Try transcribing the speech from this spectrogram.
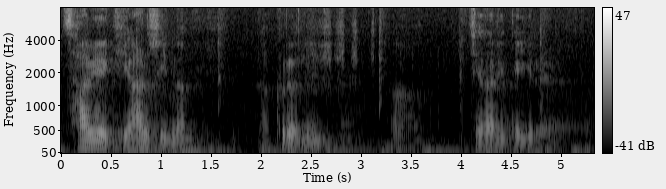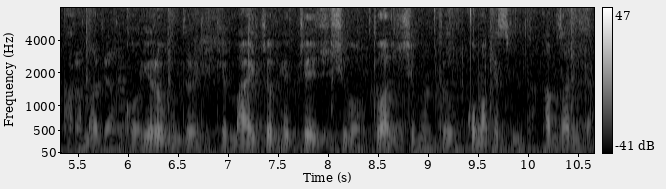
사회에 기여할 수 있는 어, 그런 어, 재단이 되기를 바람하지 않고 여러분들 이렇게 많이 좀 협조해 주시고 도와주시면 더 고맙겠습니다. 감사합니다.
